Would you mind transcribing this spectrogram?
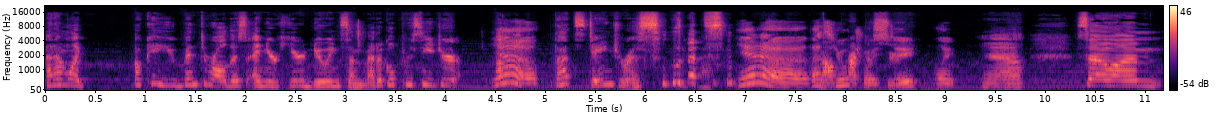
And I'm like, Okay, you've been through all this and you're here doing some medical procedure? Yeah, That's dangerous. That's, yeah, that's your Malpractice choice, suit. dude. Like, yeah. So, um,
